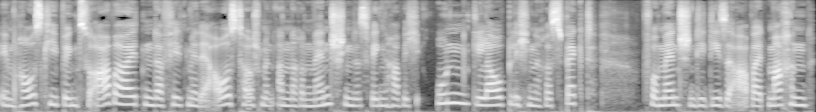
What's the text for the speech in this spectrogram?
im Housekeeping zu arbeiten. Da fehlt mir der Austausch mit anderen Menschen. Deswegen habe ich unglaublichen Respekt vor Menschen, die diese Arbeit machen.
